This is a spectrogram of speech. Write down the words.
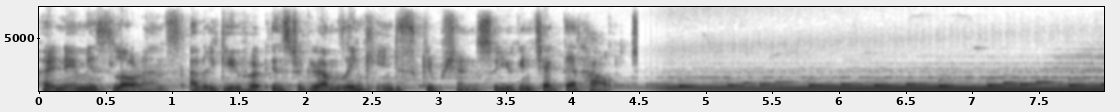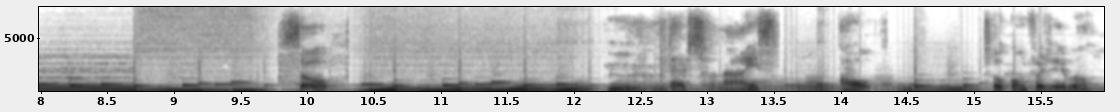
her name is Laurence. I will give her Instagram link in description so you can check that out. So, hmm, that's so nice. Oh, so comfortable.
